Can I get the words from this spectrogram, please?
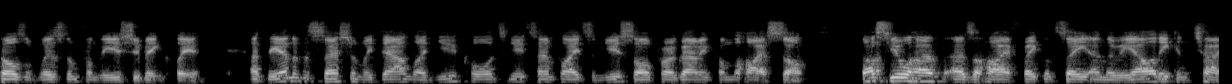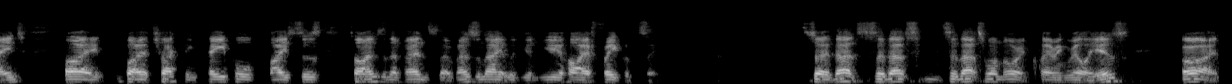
pearls of wisdom from the issue being cleared. At the end of the session, we download new chords, new templates, and new soul programming from the higher self. Thus, you will have as a higher frequency, and the reality can change by by attracting people, places, times, and events that resonate with your new higher frequency. So that's so that's so that's what auric clearing really is. All right,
